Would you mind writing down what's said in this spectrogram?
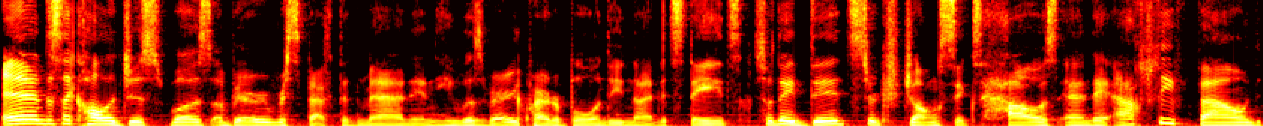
And the psychologist was a very respected man and he was very credible in the United States. So they did search Jong Sik's house and they actually found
